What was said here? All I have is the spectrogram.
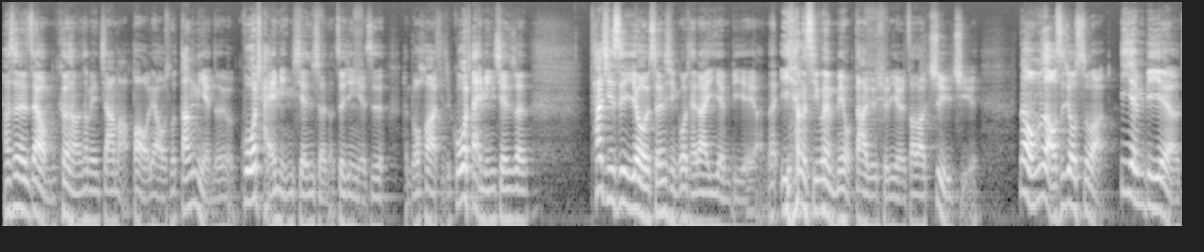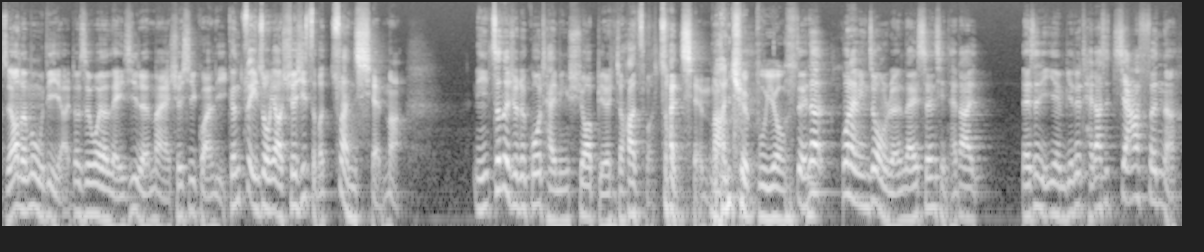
他甚至在我们课堂上面加码爆料说，当年的郭台铭先生呢，最近也是很多话题。郭台铭先生，他其实也有申请过台大 EMBA 啊，那一样是因为没有大学学历而遭到拒绝。那我们老师就说啊，EMBA 啊，主要的目的啊，就是为了累积人脉、学习管理，跟最重要学习怎么赚钱嘛。你真的觉得郭台铭需要别人教他怎么赚钱吗？完全不用。对，那郭台铭这种人来申请台大，来申请 EMBA，对台大是加分呢。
